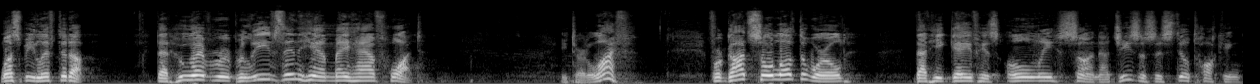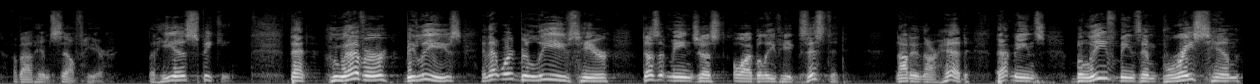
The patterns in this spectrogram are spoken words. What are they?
must be lifted up that whoever believes in him may have what? Eternal life. For God so loved the world that he gave his only son. Now, Jesus is still talking about himself here, but he is speaking. That whoever believes, and that word believes here doesn't mean just, oh, I believe he existed. Not in our head. That means, believe means embrace him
